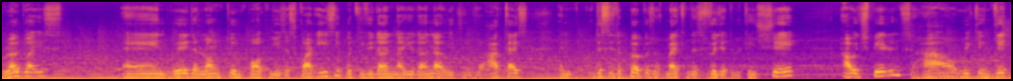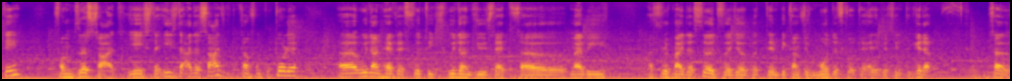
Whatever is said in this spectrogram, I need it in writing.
roadways and where the long-term parking is. It's quite easy but if you don't know you don't know which is our case and this is the purpose of making this video that we can share our experience how we can get there from this side. Yes there is the other side come from Pretoria. Uh, we don't have that footage. We don't use that so maybe I should have made a third video but then becomes even more difficult to add everything together. So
